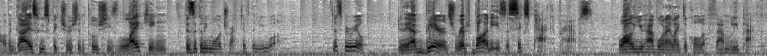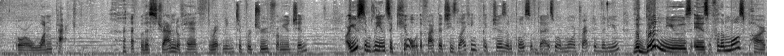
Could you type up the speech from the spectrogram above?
are the guys whose pictures and posts she's liking physically more attractive than you are? Let's be real. Do they have beards, ripped bodies, a six pack, perhaps? While you have what I like to call a family pack or a one pack, with a strand of hair threatening to protrude from your chin? Are you simply insecure with the fact that she's liking pictures and posts of guys who are more attractive than you? The good news is, for the most part,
